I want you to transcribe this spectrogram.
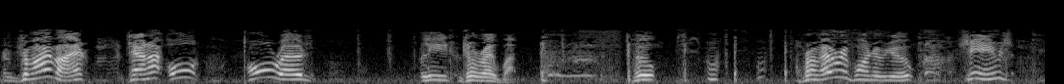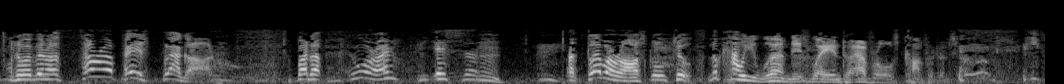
To my mind, Tanner, all, all roads lead to Roper, who, from every point of view, seems to have been a thorough-paced blackguard. But, uh, you all right? Yes, sir. Hmm. A clever rascal, too. Look how he wormed his way into Averill's confidence. It's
